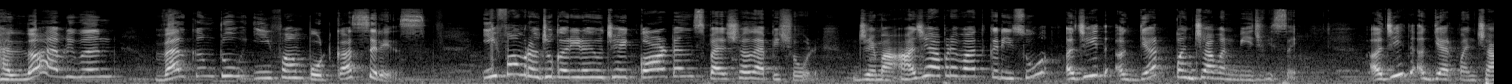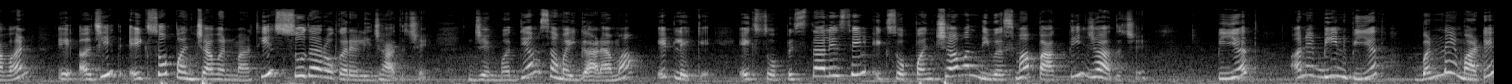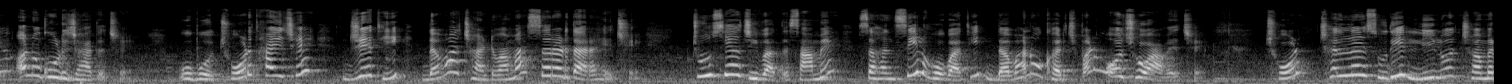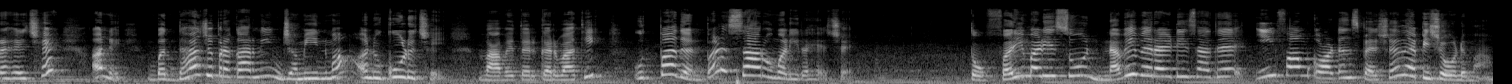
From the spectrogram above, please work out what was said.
Hello everyone welcome to E farm podcast series E farm રજૂ કરી રહ્યું છે કોટન સ્પેશિયલ એપિસોડ જેમાં આજે આપણે વાત કરીશું અજીત અગિયાર પંચાવન બીજ વિશે. અજીત અગિયાર પંચાવન એ અજીત એકસો પંચાવનમાંથી સુધારો કરેલી જાત છે, જે મધ્યમ સમયગાળામાં, એટલે કે એકસો પિસ્તાલીસથી એકસો પંચાવન દિવસમાં પાકતી જાત છે. પિયત અને બિન પિયત બંને માટે અનુકૂળ જાત છે. ઊભો છોડ થાય છે, જેથી દવા છાંટવામાં સરળતા રહે છે. ચૂસ્યા જીવાત સામે સહનશીલ હોવાથી દવાનો ખર્ચ પણ ઓછો આવે છે. છોડ છેલ્લે સુધી લીલો છમ રહે છે અને બધા જ પ્રકારની જમીનમાં અનુકૂળ છે. વાવેતર કરવાથી ઉત્પાદન પણ સારું મળી રહે છે. તો ફરી મળીશું નવી વેરાયટી સાથે ઈ ફાર્મ કોટન સ્પેશિયલ એપિસોડમાં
